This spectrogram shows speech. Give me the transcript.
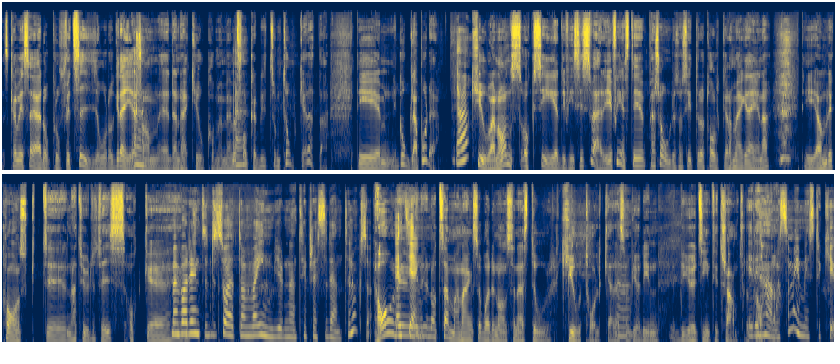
ska vi säga då, profetior och grejer som eh, den här Q kommer med. Men folk har blivit som tokiga detta. Det googla på det. Ja, Qanons och se, det finns i Sverige finns det personer som sitter och tolkar de här grejerna. Det är amerikanskt eh, naturligtvis. Och, eh, men var det inte så att de var inbjudna till presidenten också? Ja, ett det, gäng? i något sammanhang så var det någon sån här stor Q-tolkare som bjöd in, bjöds in till Trump för att Är det prata. han som är Mr Q?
